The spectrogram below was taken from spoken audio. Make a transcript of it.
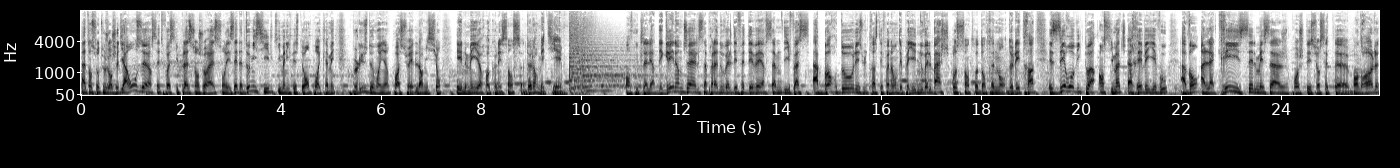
Attention toujours jeudi à 11h cette fois-ci place Jean Jaurès sont les aides à domicile qui manifesteront pour réclamer plus de moyens pour assurer leur mission et une meilleure reconnaissance de leur métier. En foot, l'alerte des Green Angels après la nouvelle défaite des Verts samedi face à Bordeaux. Les Ultras stéphanois ont déployé une nouvelle bâche au centre d'entraînement de l'Etra. Zéro victoire en six matchs. Réveillez-vous avant la crise. C'est le message projeté sur cette euh, banderole.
